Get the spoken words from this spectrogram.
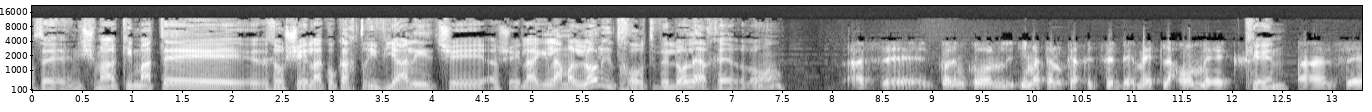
זה נשמע כמעט, אה, זו שאלה כל כך טריוויאלית, שהשאלה היא למה לא לדחות ולא לאחר, לא? אז אה, קודם כל, אם אתה לוקח את זה באמת לעומק, כן. אז אה,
